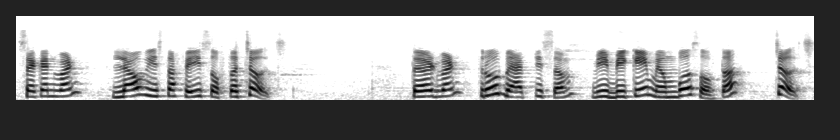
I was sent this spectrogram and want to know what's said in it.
Second one, love is the face of the church. Third one, through baptism, we became members of the church.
